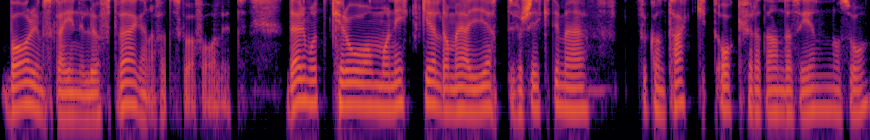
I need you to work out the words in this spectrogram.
Barium ska in i luftvägarna för att det ska vara farligt. Däremot krom och nickel de är jag jätteförsiktig med för kontakt och för att andas in och så.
